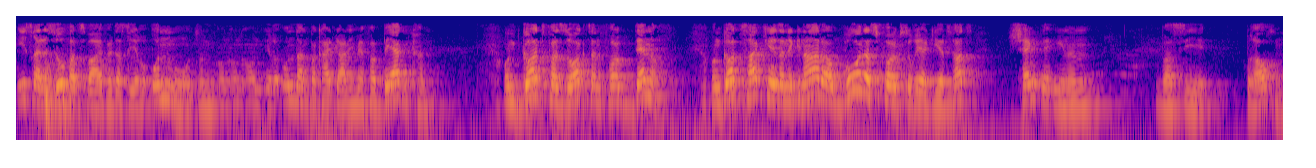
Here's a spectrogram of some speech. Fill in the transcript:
Israel ist so verzweifelt, dass sie ihre Unmut und, und, und, ihre Undankbarkeit gar nicht mehr verbergen können. Und Gott versorgt sein Volk dennoch. Und Gott zeigt hier seine Gnade, obwohl das Volk so reagiert hat, schenkt er ihnen, was sie brauchen.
